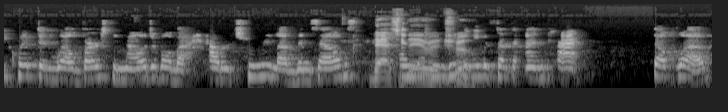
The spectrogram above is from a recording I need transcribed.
equipped and well versed and knowledgeable about how to truly love themselves. That's and very then we true. really need to start to unpack self love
